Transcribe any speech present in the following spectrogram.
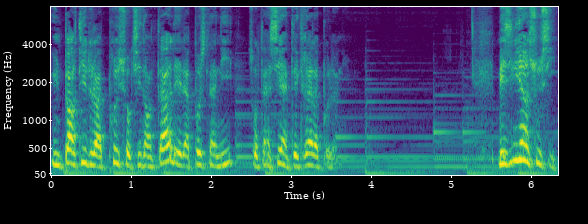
Une partie de la Prusse occidentale et la Posnanie sont ainsi intégrées à la Pologne. Mais il y a un souci.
